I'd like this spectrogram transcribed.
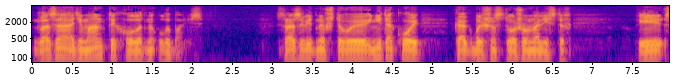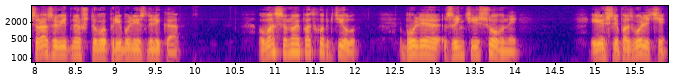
Глаза Адиманты холодно улыбались. Сразу видно, что вы не такой, как большинство журналистов, и сразу видно, что вы прибыли издалека. У вас иной подход к делу, более заинтересованный, и, если позволите,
